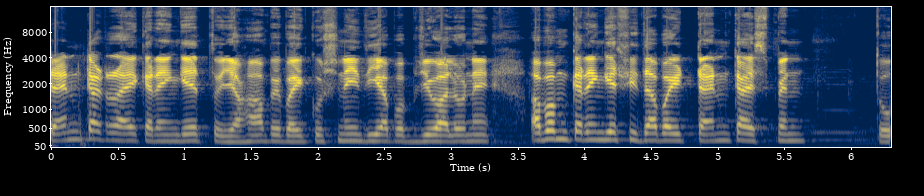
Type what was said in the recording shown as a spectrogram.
टेन का ट्राई करेंगे तो यहाँ पे भाई कुछ नहीं दिया पबजी वालों ने। अब हम करेंगे सीधा भाई टेन का स्पिन तो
